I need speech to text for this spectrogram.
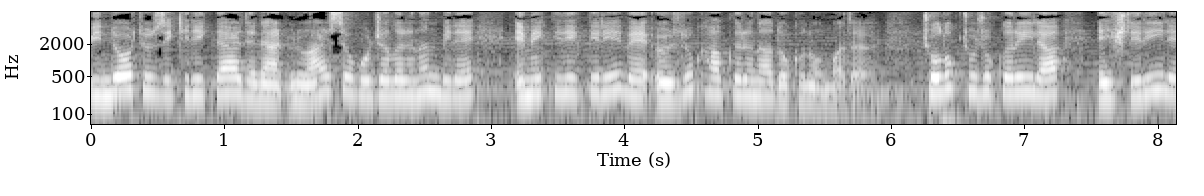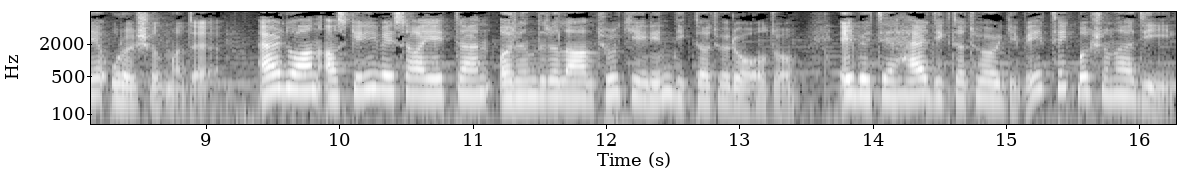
1402'likler denen üniversite hocalarının bile emeklilikleri ve özlük haklarına dokunulmadı. Çoluk çocuklarıyla, eşleriyle uğraşılmadı. Erdoğan askeri vesayetten arındırılan Türkiye'nin diktatörü oldu. Elbette her diktatör gibi tek başına değil,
